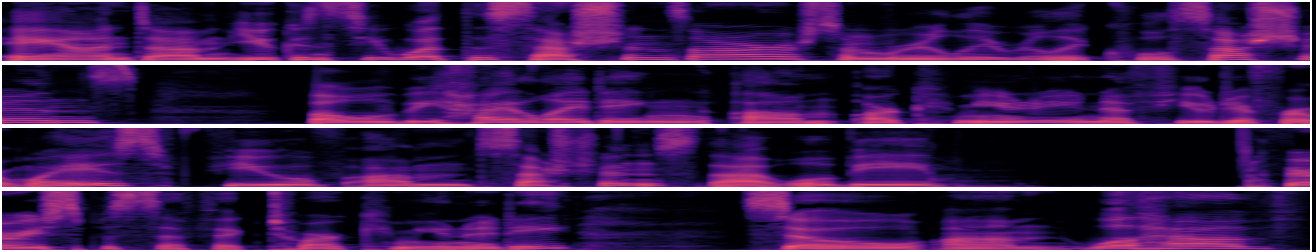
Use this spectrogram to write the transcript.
And um, you can see what the sessions are. Some really really cool sessions. But we'll be highlighting um, our community in a few different ways. A few of, um, sessions that will be very specific to our community. So um, we'll have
